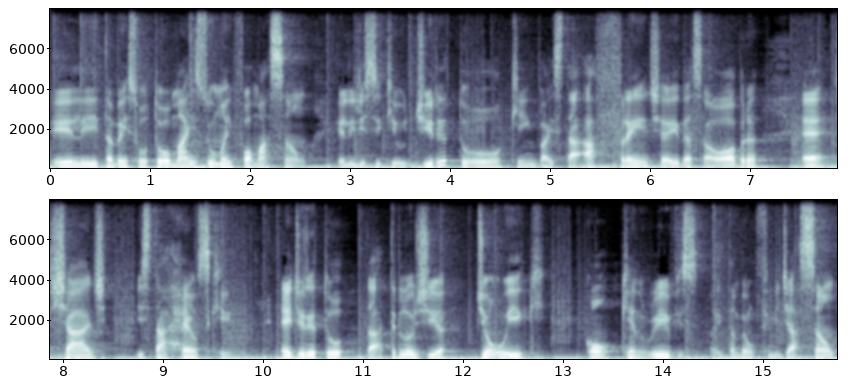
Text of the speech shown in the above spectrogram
Ele também soltou mais uma informação. Ele disse que o diretor, quem vai estar à frente aí dessa obra, é Chad Stahelski. É diretor da trilogia John Wick com Ken Reeves, aí também um filme de ação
